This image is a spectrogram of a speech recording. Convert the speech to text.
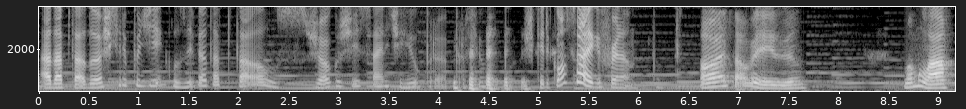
adaptado. Eu acho que ele podia, inclusive, adaptar os jogos de Silent Hill pra, pra filme. acho que ele consegue, Fernando. Ah, talvez, viu? Vamos lá.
